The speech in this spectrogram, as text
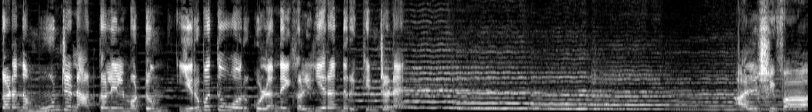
கடந்த மூன்று நாட்களில் மட்டும் இருபத்தி ஓரு குழந்தைகள் இறந்திருக்கின்றன. அல் ஷிஃபா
